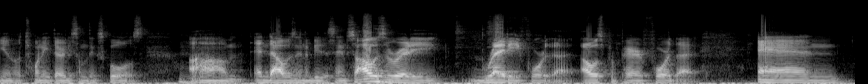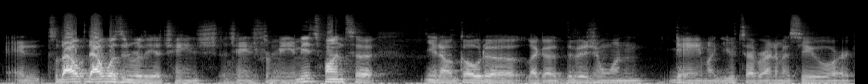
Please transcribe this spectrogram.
you know, 20, 30 something schools. um, and that was going to be the same. So I was already ready for that. I was prepared for that, and and so that that wasn't really a change a change for me. I mean, it's fun to you know go to like a Division One game like UTEP or NMSU, or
